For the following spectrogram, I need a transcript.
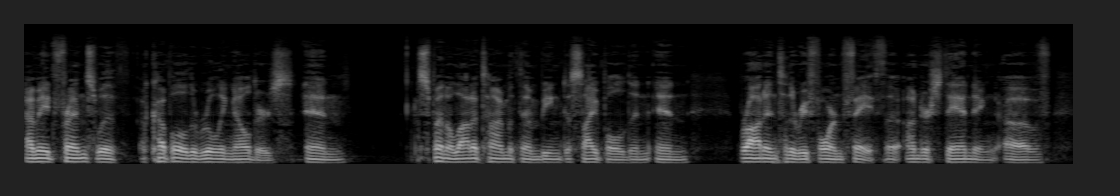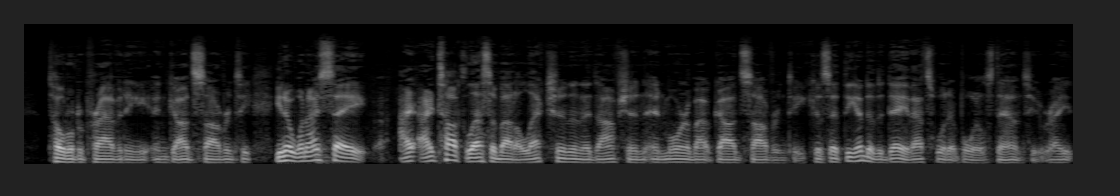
I made friends with a couple of the ruling elders and spent a lot of time with them being discipled and and brought into the Reformed faith, the understanding of total depravity and God's sovereignty. You know, when I say I, I, talk less about election and adoption and more about God's sovereignty, because at the end of the day, that's what it boils down to, right?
